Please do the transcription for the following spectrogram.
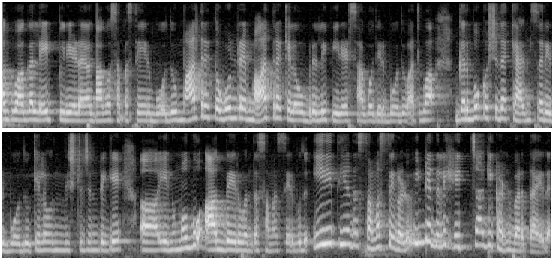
ಆಗುವಾಗ ಲೇಟ್ ಪೀರಿಯಡ್ ಆಗೋ ಸಮಸ್ಯೆ ಇರ್ಬೋದು, ಮಾತ್ರೆ ತಗೊಂಡ್ರೆ ಮಾತ್ರ ಕೆಲವೊಬ್ಬರಲ್ಲಿ ಪೀರಿಯಡ್ಸ್ ಆಗೋದಿರ್ಬೋದು, ಅಥವಾ ಗರ್ಭಕೋಶದ ಕ್ಯಾನ್ಸರ್ ಇರ್ಬೋದು, ಕೆಲವೊಂದಿಷ್ಟು ಜನರಿಗೆ ಏನು ಮಗು ಆಗದೆ ಇರುವಂತ ಸಮಸ್ಯೆ ಇರ್ಬೋದು, ಈ ರೀತಿಯಾದ ಸಮಸ್ಯೆಗಳು ಇಂಡಿಯಾದಲ್ಲಿ ಹೆಚ್ಚಾಗಿ ಕಂಡು ಬರ್ತಾ ಇದೆ.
